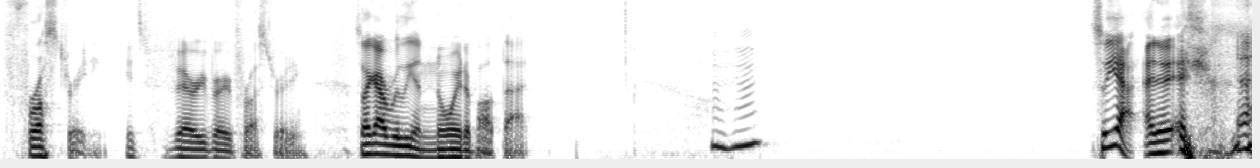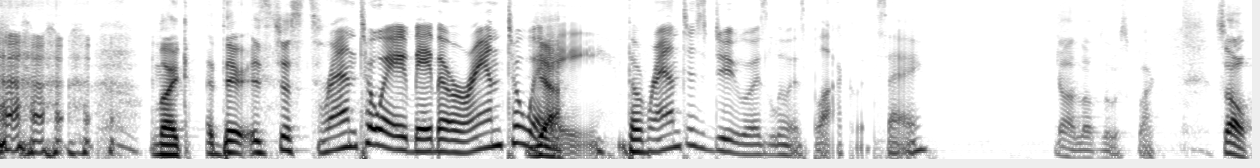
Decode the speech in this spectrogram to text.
frustrating. It's very, very frustrating. So I got really annoyed about that. Mm-hmm. So yeah, and it, like there, it's just rant away, baby, rant away. The rant is due, as Lewis Black would say. I love Lewis Black. So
